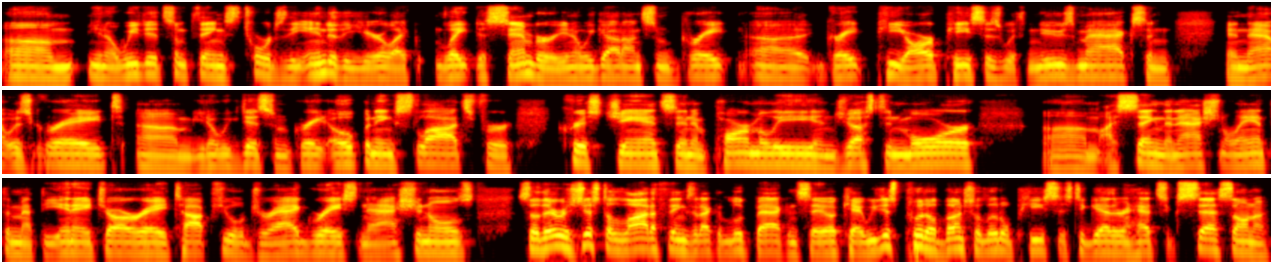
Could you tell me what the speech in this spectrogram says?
um, you know, we did some things towards the end of the year, like late December. You know, we got on some great, uh, great PR pieces with Newsmax, and and that was great. Um, you know, we did some great opening slots for Chris Janson and Parmalee and Justin Moore. Um, I sang the national anthem at the NHRA Top Fuel Drag Race Nationals. So there was just a lot of things that I could look back and say, okay, we just put a bunch of little pieces together and had success on a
